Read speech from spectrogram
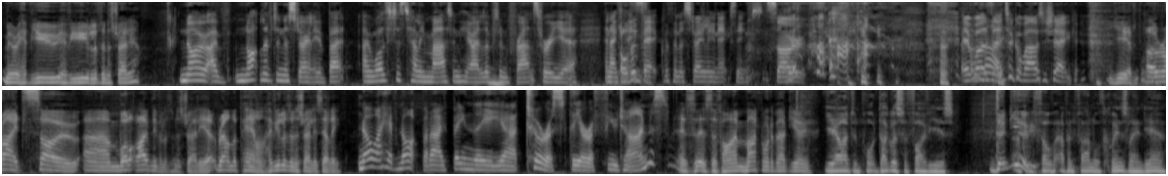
Mary, have you have you lived in Australia? No, I've not lived in Australia, but I was just telling Martin here I lived in France for a year and I Oh, came that's- back with an Australian accent. So it was, it took a while to shake. Yeah. All right. So, um, well, I've never lived in Australia. Around the panel, have you lived in Australia, Sally? No, I have not, but I've been the uh, tourist there a few times. As as the time, Martin. What about you? Yeah, I lived in Port Douglas for five years. Did Up in, far- up in far north Queensland, yeah.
